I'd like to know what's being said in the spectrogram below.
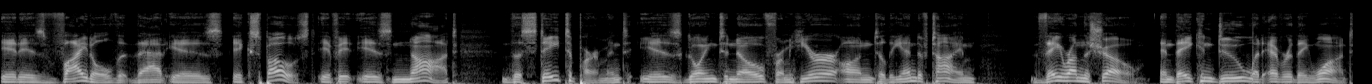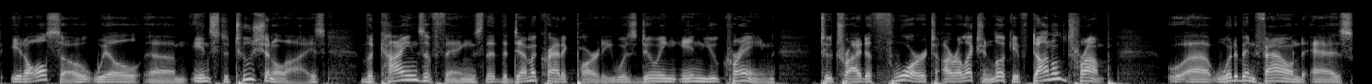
it is vital that that is exposed. If it is not, the State Department is going to know from here on till the end of time they run the show and they can do whatever they want. It also will um, institutionalize the kinds of things that the Democratic Party was doing in Ukraine to try to thwart our election. Look, if Donald Trump uh, would have been found as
